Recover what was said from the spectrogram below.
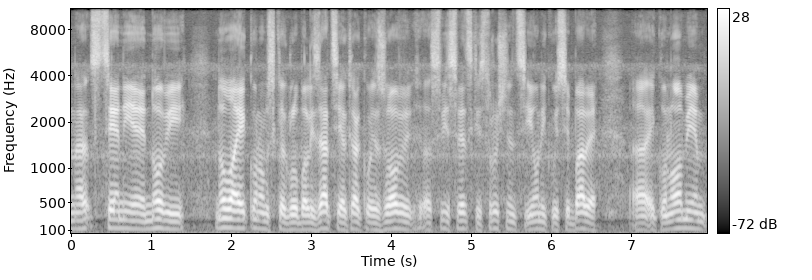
Na sceni je novi, nova ekonomska globalizacija, kako je zove, svi svetski stručnjaci i oni koji se bave ekonomijem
